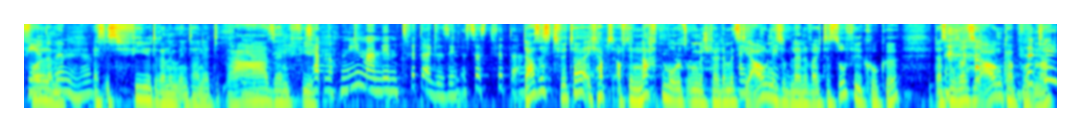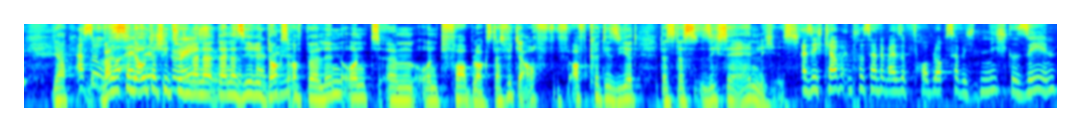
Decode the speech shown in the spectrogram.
viel randvoll. drin, ne? Es ist viel drin im Internet. Rasend viel. Ich habe noch nie in meinem Leben Twitter gesehen. Ist das Twitter? Das ist Twitter. Ich habe es auf den Nachtmodus umgestellt, damit es die Augen nicht so blendet, weil ich das so viel gucke, dass mir sonst die Augen kaputt macht. Ja. So, Was so ist denn der Unterschied zwischen deiner, deiner Serie Dogs ne? of Berlin und, ähm, und Four Blocks? Das wird ja auch oft kritisiert, dass das sich sehr ähnlich ist. Also ich glaube interessanterweise, Four Blocks habe ich nicht gesehen.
